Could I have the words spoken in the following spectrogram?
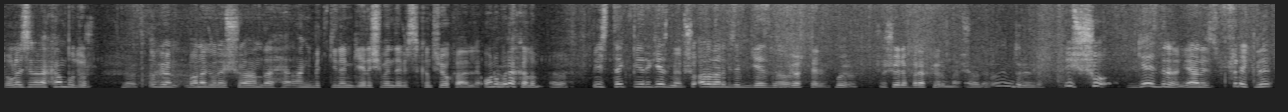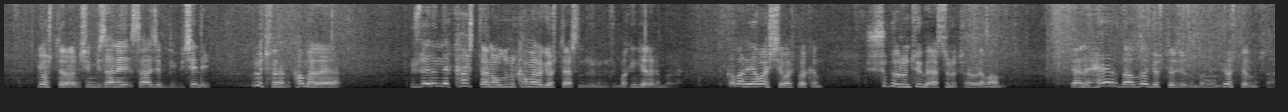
Dolayısıyla rakam budur. Evet. Bugün bana göre şu anda herhangi bitkinin gelişiminde bir sıkıntı yok hali. Onu bırakalım. Evet. Biz tek bir yeri gezmeyelim. Şu araları bize bir gezdirin, gösterin. Buyurun. Şunu şöyle bırakıyorum ben şöyle. Evet. İndir indir. Bir şu gezdirelim yani sürekli gösterelim. Şimdi biz hani sadece bir şey değil. Lütfen kameraya üzerinde kaç tane olduğunu kamera göstersin düzgün. Bakın gelelim böyle. Kamera yavaş yavaş bakın. Şu görüntüyü versin lütfen tamam mı? Yani her dalda göstereceğiz onu bakın. Gösterin lütfen.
